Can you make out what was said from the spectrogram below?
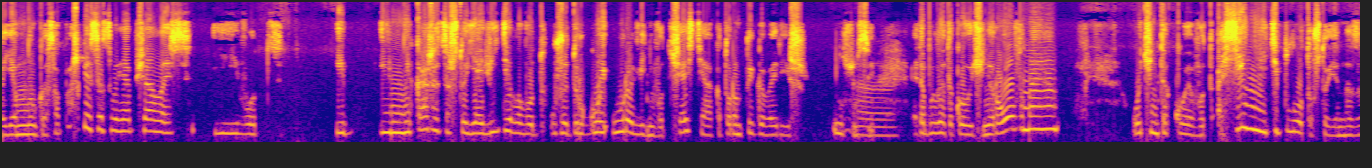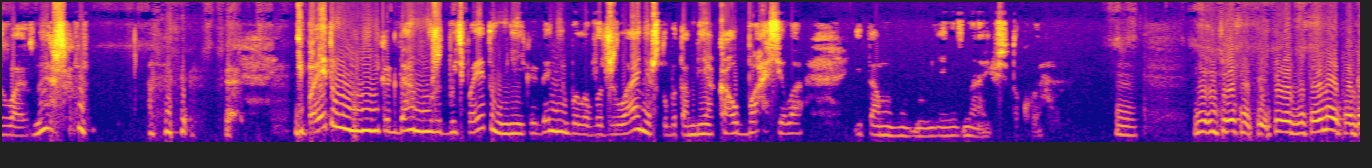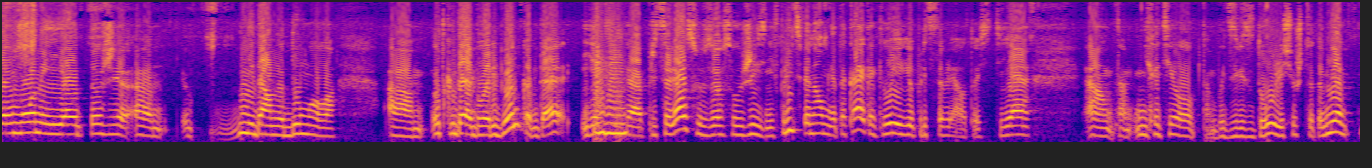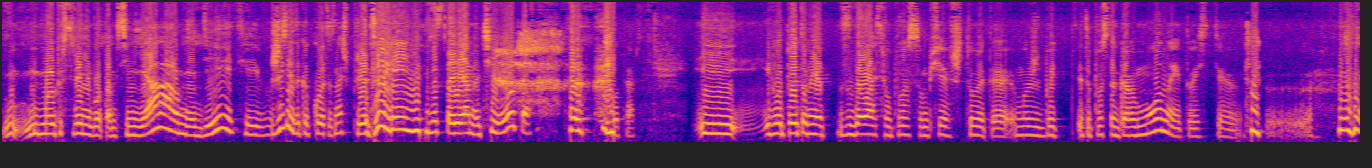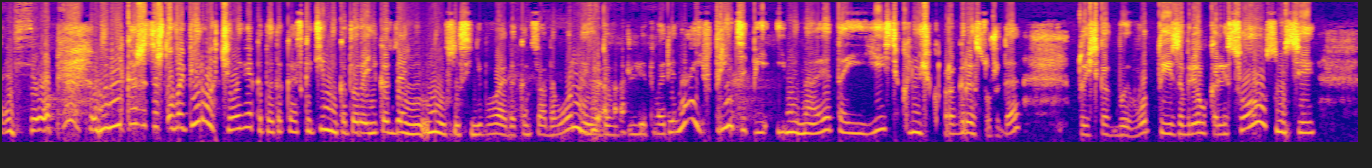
я много с Апашкой со своей общалась, и вот и, и мне кажется, что я видела вот уже другой уровень вот счастья, о котором ты говоришь. Ну, в смысле, а. это было такое очень ровное, очень такое вот осеннее тепло, то, что я называю, знаешь. И поэтому мне никогда, может быть, поэтому мне никогда не было вот желания, чтобы там меня колбасило и там, я не знаю, и все такое. Ну, интересно, ты, ты вот затронула про гормоны, и я вот тоже э, недавно думала, э, вот когда я была ребенком, да, я mm-hmm. всегда представляла свою взрослую жизнь, и, в принципе, она у меня такая, как я ее представляла, то есть я э, там, не хотела там, быть звездой или еще что-то. У меня, мое представление было там семья, у меня дети, жизнь это какое-то, знаешь, преодоление постоянно чего-то. И, и вот поэтому я задалась вопросом вообще, что это, может быть, это просто гормоны, то есть э, и все. Ну, мне кажется, что, во-первых, человек это такая скотина, которая никогда, не, ну, в смысле, не бывает до конца довольна и удовлетворена, и, в принципе, именно это и есть ключ к прогрессу же, да? То есть, как бы, вот ты изобрел колесо, в смысле,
